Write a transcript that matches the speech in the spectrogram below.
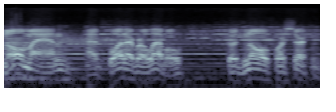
no man, at whatever level, could know for certain.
